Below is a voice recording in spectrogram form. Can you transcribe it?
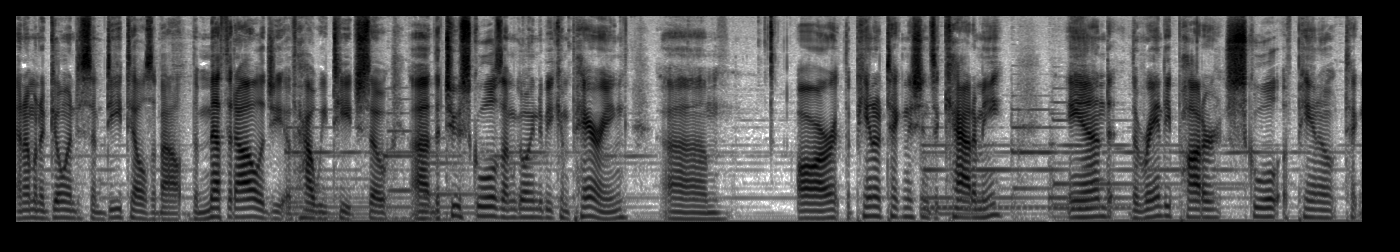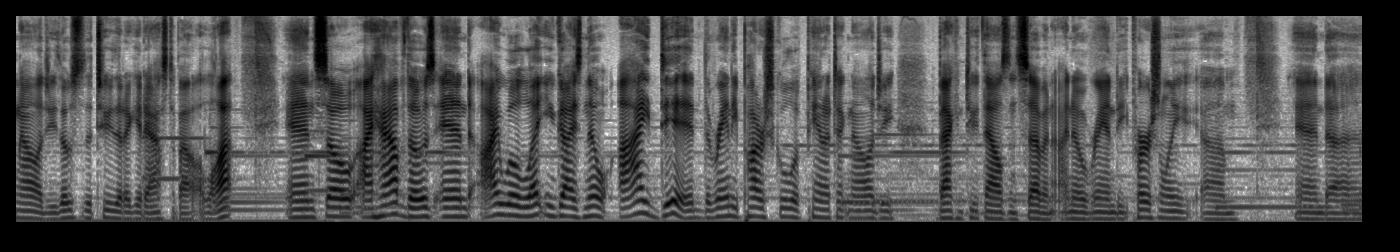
and I'm going to go into some details about the methodology of how we teach. So, uh, the two schools I'm going to be comparing um, are the Piano Technicians Academy and the Randy Potter School of Piano Technology. Those are the two that I get asked about a lot. And so I have those, and I will let you guys know I did the Randy Potter School of Piano Technology back in 2007. I know Randy personally. Um, and uh,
